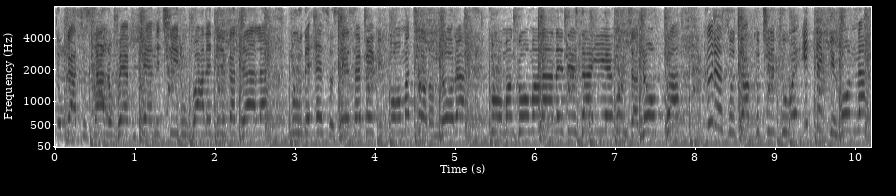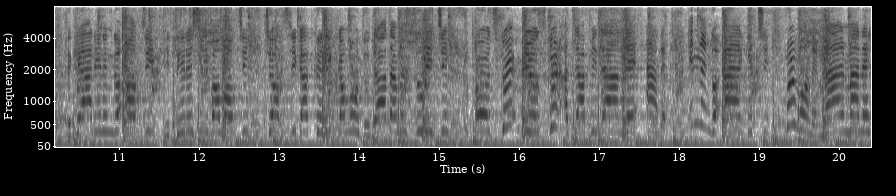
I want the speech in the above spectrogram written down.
똑같은 살로 랩했는 지루한 애들과 달라. 무대에서 세살 빼기 꼬마처럼 놀아. 고만고만한 애들 사이에 혼자 높아. 그래서 자꾸 질투해. 이때끼 혼나. 내 가리는 거 없지. 비트를 씹어먹지. 접시가 크니까 모두 다 담을 수 있지. Old school, new school. 어차피 다 내 안에 있는 거 알겠지. 뭘 원해? 말만 해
